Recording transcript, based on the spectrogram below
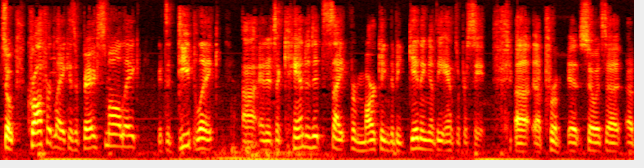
So Crawford Lake is a very small lake. It's a deep lake. Uh, and it's a candidate site for marking the beginning of the Anthropocene. Uh, uh, pro- so it's a, a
